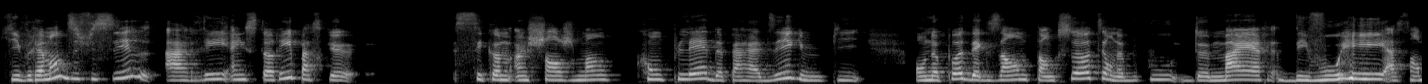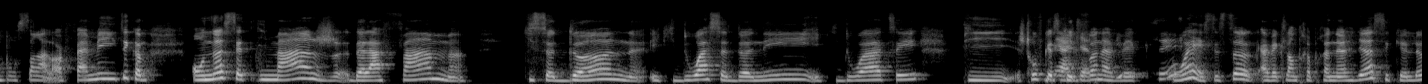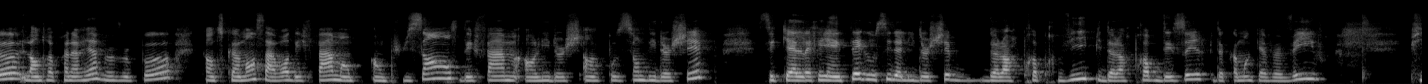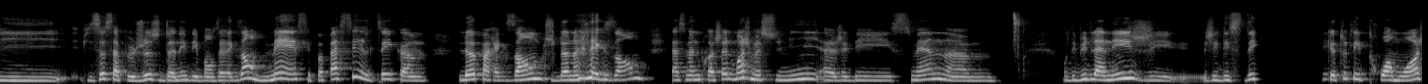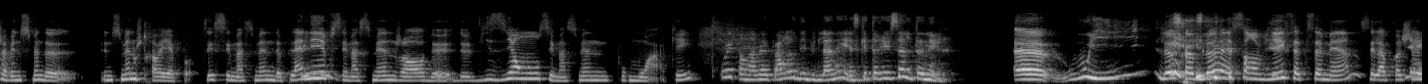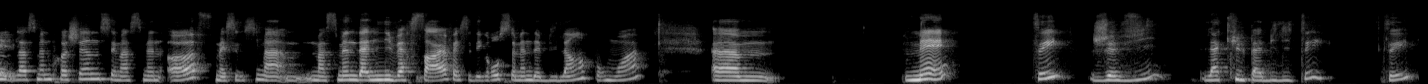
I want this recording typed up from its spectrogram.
qui est vraiment difficile à réinstaurer parce que c'est comme un changement complet de paradigme. Puis on n'a pas d'exemple tant que ça. on a beaucoup de mères dévouées à 100% à leur famille. comme on a cette image de la femme qui se donne et qui doit se donner et qui doit, tu sais. Puis je trouve que ce qui est le fun avec. Ouais, c'est ça. Avec l'entrepreneuriat, c'est que là, l'entrepreneuriat veut, veut pas, quand tu commences à avoir des femmes en, en puissance, des femmes en, leadership, en position de leadership, c'est qu'elles réintègrent aussi le leadership de leur propre vie, puis de leur propre désir, puis de comment qu'elles veulent vivre. Puis, puis ça, ça peut juste donner des bons exemples, mais c'est pas facile, tu sais, comme là, par exemple, je donne un exemple, la semaine prochaine, moi, je me suis mis, euh, j'ai des semaines, euh, au début de l'année, j'ai décidé que tous les trois mois, j'avais une semaine de, une semaine où je travaillais pas. C'est ma semaine de planif, c'est ma semaine genre de, vision, c'est ma semaine pour moi, OK? Oui, tu en avais parlé au début de l'année. Est-ce que tu as réussi à le tenir? Euh, oui, là, comme là, elle s'en vient cette semaine. C'est la prochaine, la semaine prochaine, c'est ma semaine off, mais c'est aussi ma, semaine d'anniversaire. Fait c'est des grosses semaines de bilan pour moi. Euh, mais, tu sais, je vis la culpabilité, tu sais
